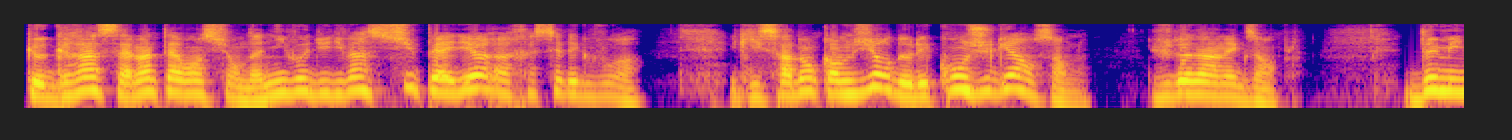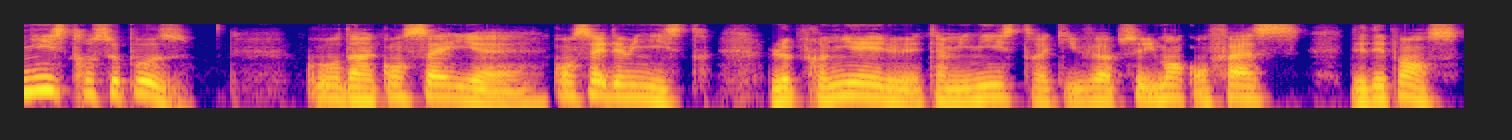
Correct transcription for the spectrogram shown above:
que grâce à l'intervention d'un niveau du divin supérieur à Chesed et Gvura, et qui sera donc en mesure de les conjuguer ensemble. Je vous donne un exemple. Deux ministres s'opposent au cours d'un conseil, euh, conseil de ministres. Le premier est un ministre qui veut absolument qu'on fasse des dépenses.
